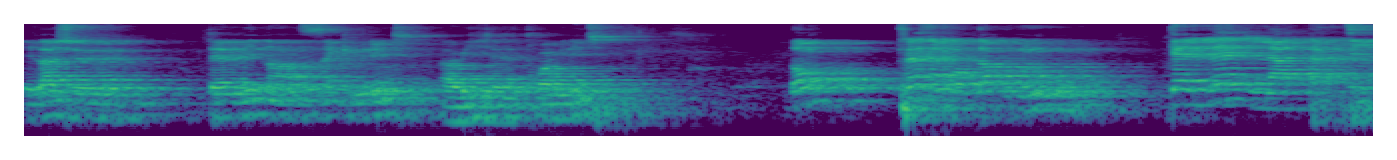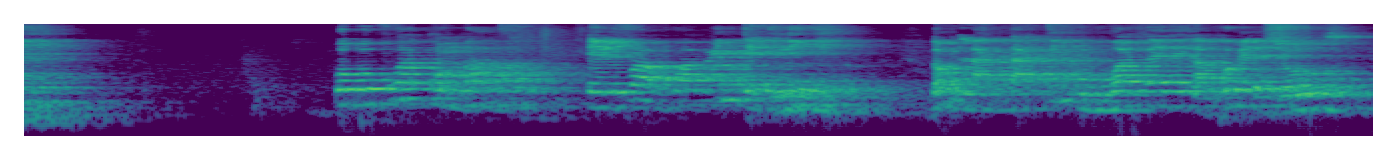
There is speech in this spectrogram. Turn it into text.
Et là, je termine en 5 minutes. Ah oui, j'ai 3 minutes. Donc, très important pour nous, quelle est la tactique? Pour pouvoir combattre, il faut avoir une technique. Donc, la tactique pour pouvoir faire la première des choses,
